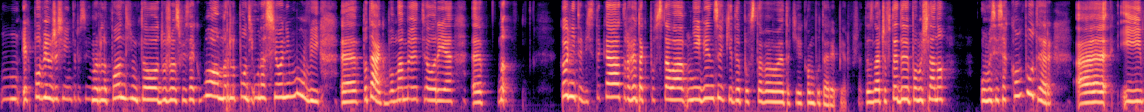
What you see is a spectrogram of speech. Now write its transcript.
mm, jak powiem, że się interesuje Merleau-Pontim, to dużo osób jest jak, wow, Merleau-Ponty, u nas się o nim mówi. Bo tak, bo mamy teorię, no Kognitywistyka trochę tak powstała mniej więcej, kiedy powstawały takie komputery pierwsze. To znaczy wtedy pomyślano, umysł jest jak komputer. E, I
